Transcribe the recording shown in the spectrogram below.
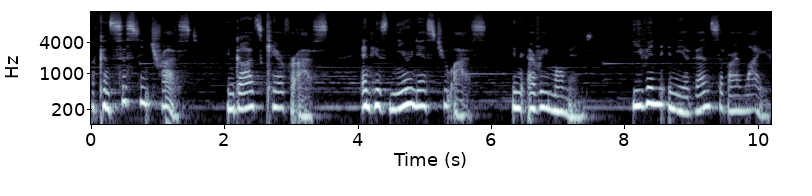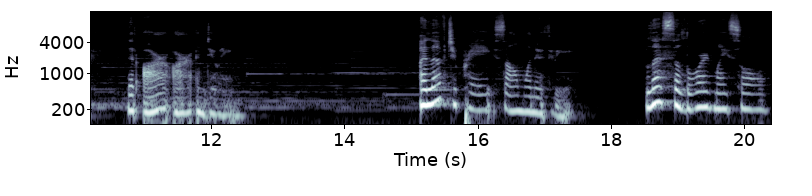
a consistent trust in God's care for us and His nearness to us in every moment, even in the events of our life that are our undoing. I love to pray Psalm 103. Bless the Lord, my soul,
